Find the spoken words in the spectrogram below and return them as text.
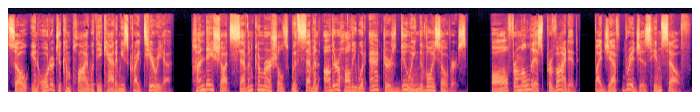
So, in order to comply with the Academy's criteria, Hyundai shot seven commercials with seven other Hollywood actors doing the voiceovers, all from a list provided by Jeff Bridges himself.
